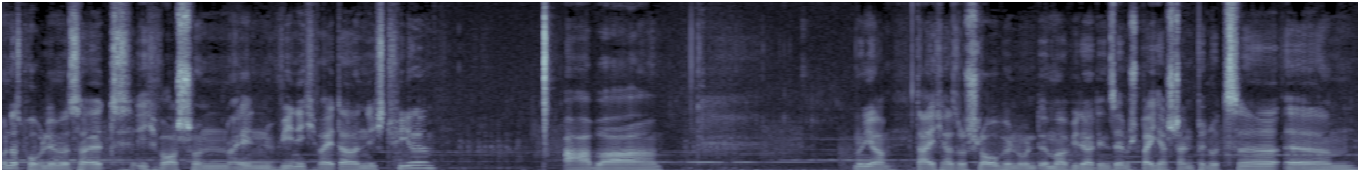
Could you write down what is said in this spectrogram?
Und das Problem ist halt, ich war schon ein wenig weiter, nicht viel, aber nun ja, da ich ja so schlau bin und immer wieder denselben Speicherstand benutze, ähm,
